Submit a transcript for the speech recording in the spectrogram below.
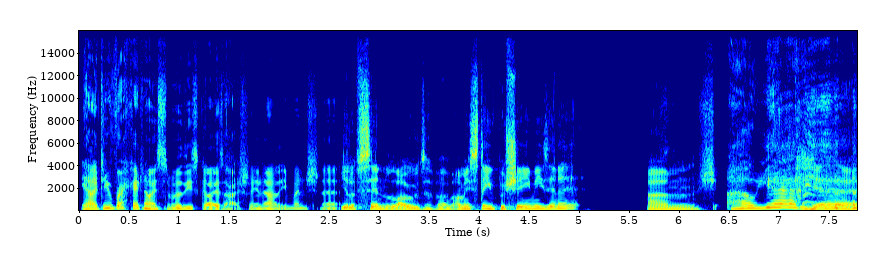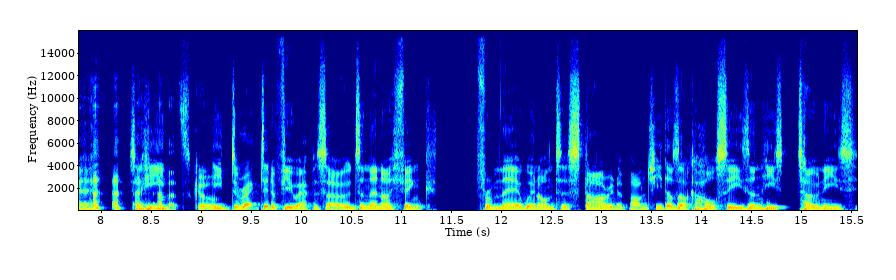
Yeah, I do recognize some of these guys actually now that you mention it. you'll have seen loads of them i mean steve buscemi's in it um Oh, yeah. Yeah. So he- That's cool. he directed a few episodes and then i think from there went on to star in a bunch he does like a whole season he's tony's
